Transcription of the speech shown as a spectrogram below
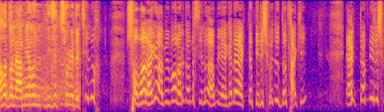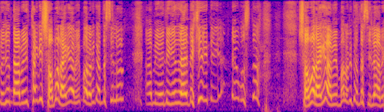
আহত না আমি এখন নিজের চোখে দেখছি। ছিল। সবার আগে আমি বলার কথা ছিল আমি এখানে একটা তিরিশ পর্যন্ত থাকি। একটা তিরিশ পর্যন্ত আমি থাকি সবার আগে আমি বলার কথা ছিল। আমি ওইদিকে যাই দেখি এইদিকে এই অবস্থা। সবার আগে আমি বলার কথা ছিল আমি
